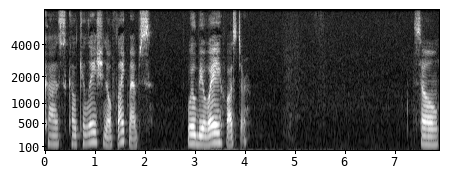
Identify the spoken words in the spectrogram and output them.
cause calculation of light maps will be way faster. So,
